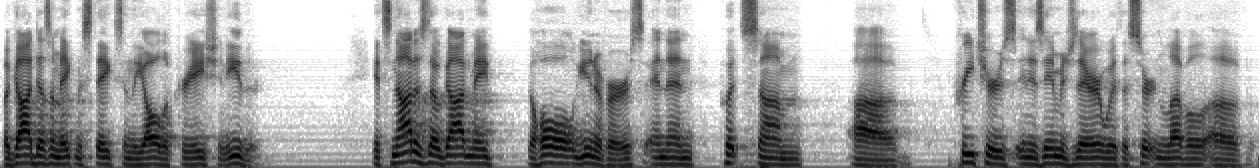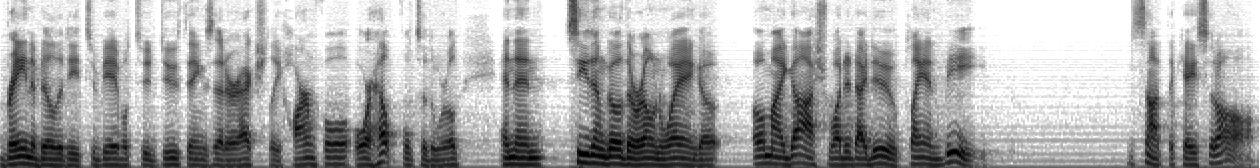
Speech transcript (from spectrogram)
But God doesn't make mistakes in the all of creation either. It's not as though God made the whole universe and then put some uh, creatures in his image there with a certain level of brain ability to be able to do things that are actually harmful or helpful to the world, and then see them go their own way and go, oh my gosh, what did I do? Plan B. It's not the case at all.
